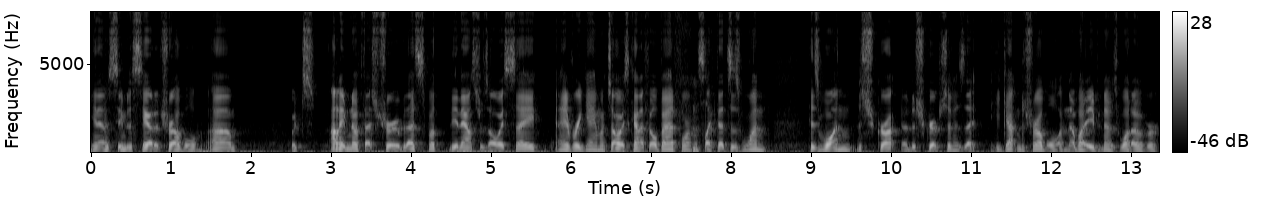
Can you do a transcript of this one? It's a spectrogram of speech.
know, seems to stay out of trouble. Um, which I don't even know if that's true, but that's what the announcers always say in every game, which I always kind of feel bad for him. it's like that's his one his one descri- uh, description is that he got into trouble and nobody even knows what over.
